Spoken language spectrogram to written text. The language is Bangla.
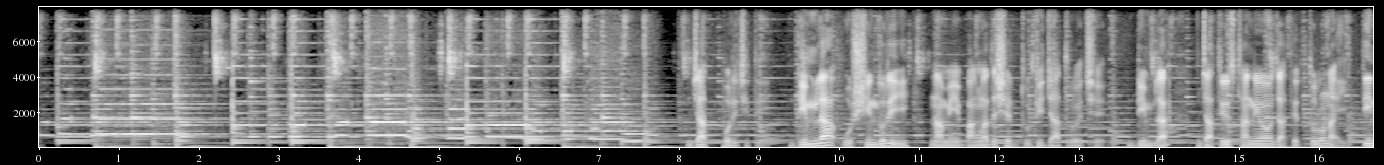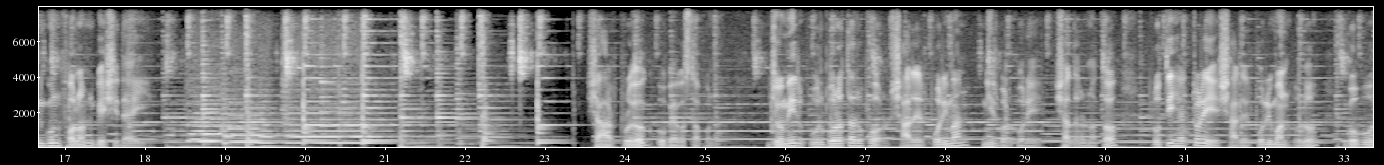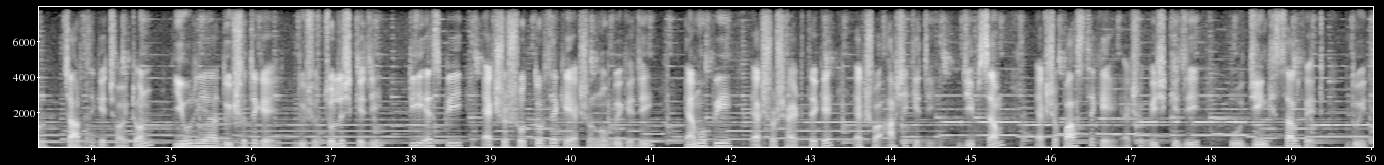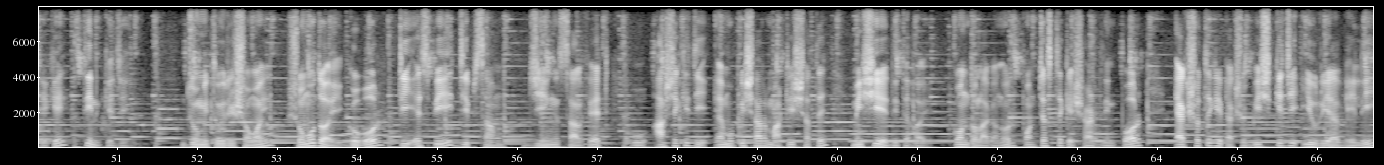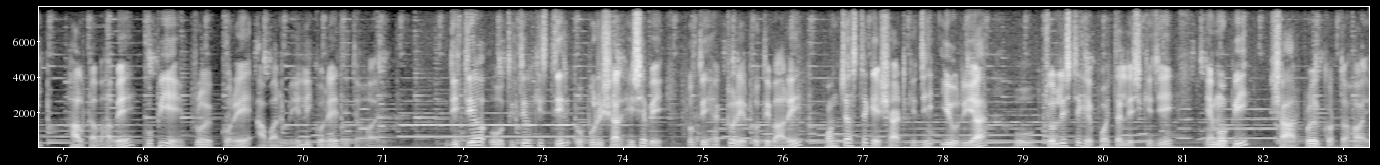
জাত পরিচিতি। ডিমলা ও সিন্দুরি নামে বাংলাদেশের দুটি জাত রয়েছে। ডিমলা জাতীয় স্থানীয় জাতের তুলনায় তিনগুণ ফলন বেশি দেয়। সার প্রয়োগ ও ব্যবস্থাপনা। জমির উর্বরতার উপর সারের পরিমাণ নির্ভর করে। সাধারণত প্রতি হেক্টরে সারের পরিমাণ হল গোবর চার থেকে ছয় টন, ইউরিয়া দুইশো থেকে দুইশো চল্লিশ কেজি, টিএসপি একশো সত্তর থেকে একশো নব্বই কেজি, এমওপি একশো ষাট থেকে একশো আশি কেজি, জিপসাম একশো পাঁচ থেকে একশো বিশ কেজি ও জিঙ্ক সালফেট দুই থেকে তিন কেজি। জমি তৈরির সময় সমুদয় গোবর, টিএসপি, জিপসাম, জিঙ্ক সালফেট ও আশি কেজি এমওপি সার মাটির সাথে মিশিয়ে দিতে হয়। কন্দ লাগানোর পঞ্চাশ থেকে ষাট দিন পর একশো থেকে একশো বিশ কেজি ইউরিয়া ভেলি হালকাভাবে কুপিয়ে প্রয়োগ করে আবার ভেলি করে দিতে হয়। দ্বিতীয় ও তৃতীয় কিস্তির উপরিসার হিসেবে প্রতি হেক্টরে প্রতিবারে পঞ্চাশ থেকে ষাট কেজি ইউরিয়া ও চল্লিশ থেকে পঁয়তাল্লিশ কেজি এমওপি সার প্রয়োগ করতে হয়।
